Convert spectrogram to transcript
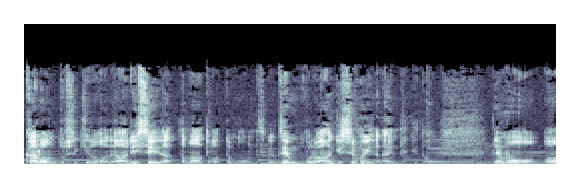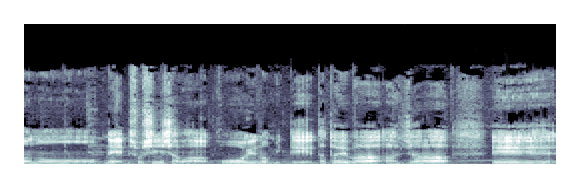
果論として昨日はね、あ、理性だったなとかって思うんですけど、全部これを暗記してるわけじゃないんだけど、でも、あのー、ね、初心者はこういうのを見て、例えば、あじゃあ、え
